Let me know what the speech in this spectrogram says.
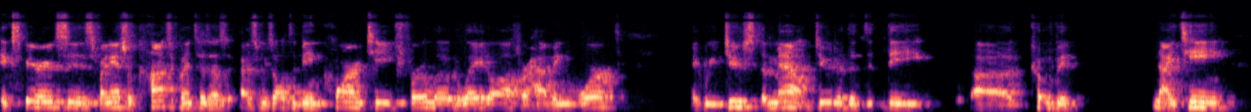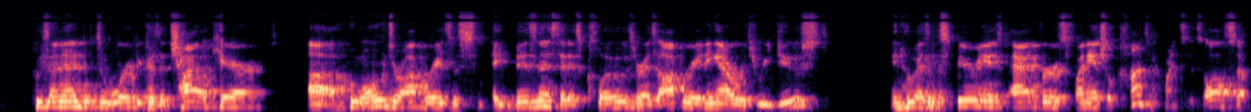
experiences financial consequences as, as a result of being quarantined, furloughed, laid off, or having worked a reduced amount due to the, the uh, COVID-19, who's unable to work because of childcare, uh, who owns or operates a business that is closed or has operating hours reduced, and who has experienced adverse financial consequences also.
